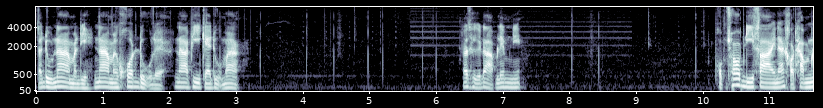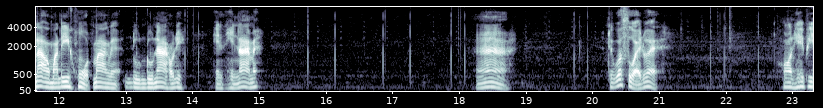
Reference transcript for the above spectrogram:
แล้วดูหน้ามันดิ หน้ามันโคตรดุเลย หน้าพี่แกดุมาก แล้วถือดาบเล่มนี้ ผมชอบดีไซน์นะ เขาทำหน้าออกมาได้โหดมากเลย ดูดูหน้าเขาดิ เห็นเห็นหน้าไหมอ่า ถือว่าสวยด้วย ฮอนเฮพี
